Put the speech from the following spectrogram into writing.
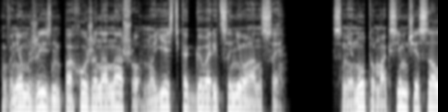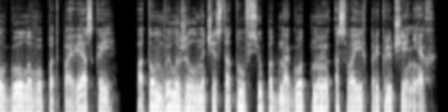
В нем жизнь похожа на нашу, но есть, как говорится, нюансы». С минуту Максим чесал голову под повязкой, Потом выложил на чистоту всю подноготную о своих приключениях.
